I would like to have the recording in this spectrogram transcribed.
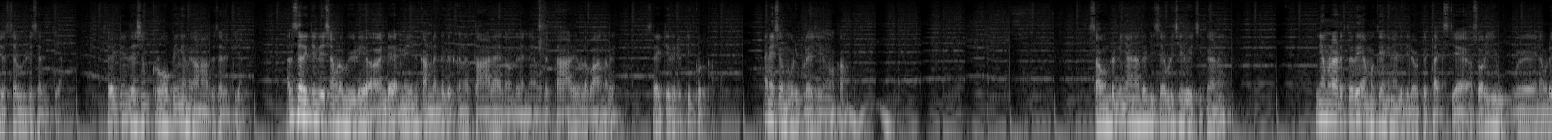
ജസ്റ്റ് ആ വീഡിയോ സെലക്ട് ചെയ്യാം. സെലക്ട് ചെയ്യുന്ന ശേഷം ക്രോപ്പിംഗ് എന്ന് കാണാം അത് സെലക്ട് ചെയ്യാം. അത് സെലക്ട് ചെയ്തതിന് ശേഷം നമ്മുടെ വീഡിയോ അതിന്റെ മെയിൻ കണ്ടന്റ് എടുക്കുന്നത് താഴെ ആയതുകൊണ്ട് തന്നെ നമുക്ക് താഴെയുള്ള ഭാഗങ്ങൾ സെലക്ട് ചെയ്തിട്ട് ടിക്ക് കൊടുക്കാം. അതിനുശേഷം ഒന്നുകൂടി പ്ലേ ചെയ്ത് നോക്കാം. സൗണ്ട് ഉണ്ട് ഞാനത് ഡിസേബിൾ ചെയ്ത് വെച്ചിരിക്കുകയാണ്. ഇനി നമ്മൾ അടുത്തത് നമുക്ക് എങ്ങനെയാണ് ഇതിലോട്ട് ടെക്സ്റ്റ് സോറി നമ്മുടെ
